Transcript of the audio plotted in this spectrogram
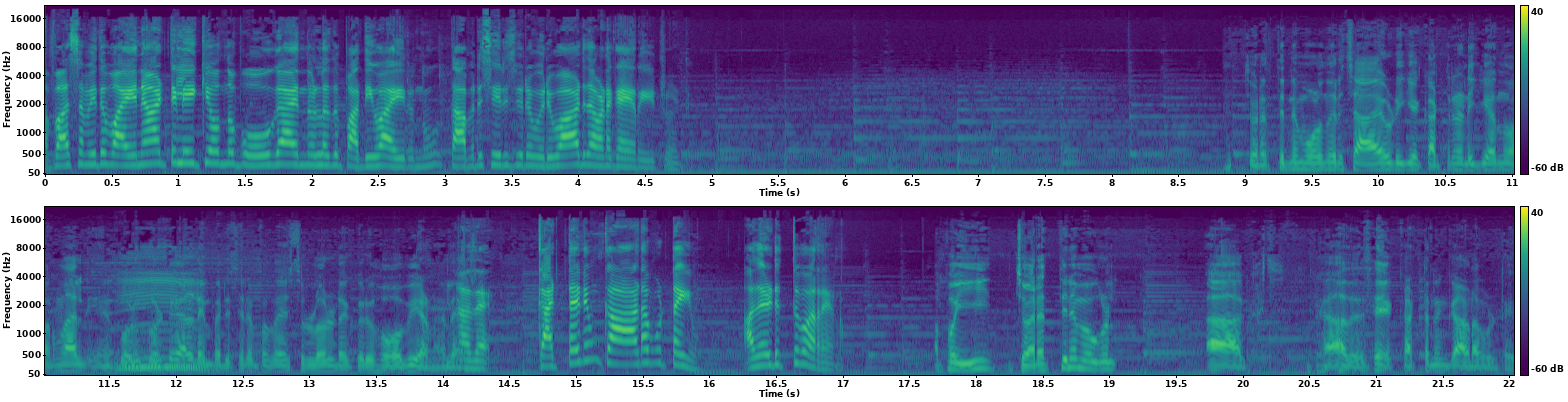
അപ്പൊ ആ സമയത്ത് വയനാട്ടിലേക്ക് ഒന്ന് പോവുക എന്നുള്ളത് പതിവായിരുന്നു. താമരശ്ശേരി ചുരം ഒരുപാട് തവണ കയറിയിട്ടുണ്ട്. ചുരത്തിന്റെ മുകളിൽ നിന്ന് ഒരു ചായ കുടിക്കുക കട്ടനടിക്കുക എന്ന് പറഞ്ഞാൽ കോഴിക്കോട്ടുകാരുടെയും പരിസര പ്രദേശത്തുള്ളവരുടെയൊക്കെ ഒരു ഹോബിയാണ് അല്ലേ? അതെ. കട്ടനും കാടമുട്ടയും അതെടുത്ത് പറയണം. അപ്പൊ ഈ ചുരത്തിന് മുകളിൽ അതെ അതെ കട്ടനും കാടമുട്ട്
